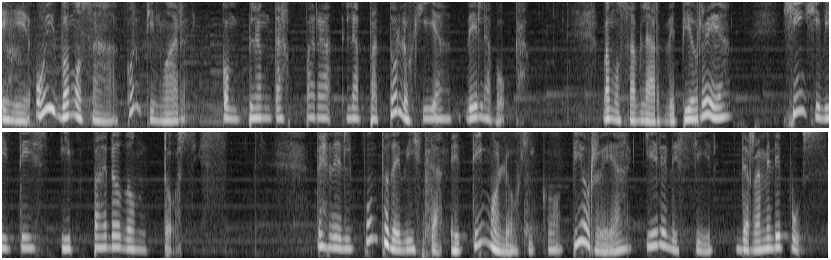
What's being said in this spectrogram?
Eh, hoy vamos a continuar con plantas para la patología de la boca. Vamos a hablar de piorrea, gingivitis y parodontosis. Desde el punto de vista etimológico, piorrea quiere decir derrame de pus,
